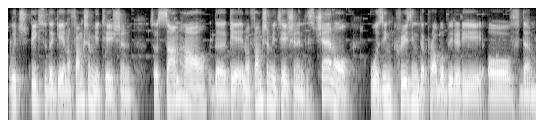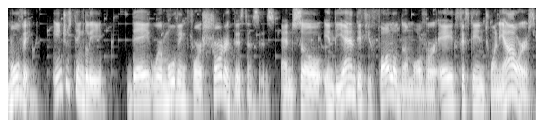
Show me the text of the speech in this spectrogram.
which speaks to the gain of function mutation. So somehow the gain of function mutation in this channel was increasing the probability of them moving. Interestingly, they were moving for shorter distances. And so, in the end, if you follow them over 8, 15, 20 hours,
